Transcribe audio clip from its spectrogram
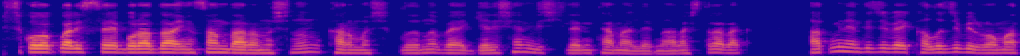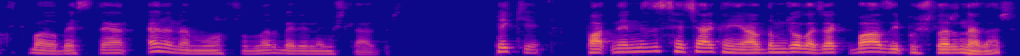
Psikologlar ise burada insan davranışının karmaşıklığını ve gelişen ilişkilerin temellerini araştırarak tatmin edici ve kalıcı bir romantik bağı besleyen en önemli unsurları belirlemişlerdir. Peki partnerinizi seçerken yardımcı olacak bazı ipuçları neler?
